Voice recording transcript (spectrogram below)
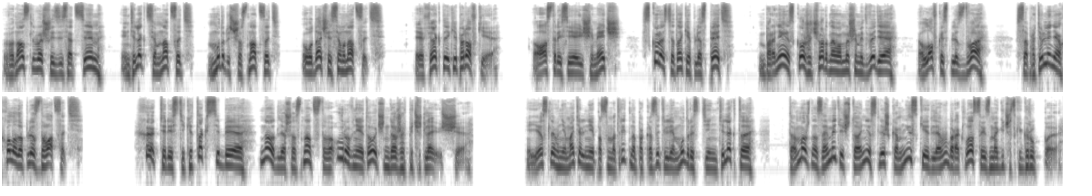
Выносливость 67. Интеллект 17. Мудрость 16. Удача 17. Эффекты экипировки. Острый сияющий меч. Скорость атаки плюс 5. Броня из кожи черного мыши-медведя. Ловкость плюс 2. Сопротивление холода плюс 20. Характеристики так себе, но для 16 уровня это очень даже впечатляюще. Если внимательнее посмотреть на показатели мудрости и интеллекта, то можно заметить, что они слишком низкие для выбора класса из магической группы.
